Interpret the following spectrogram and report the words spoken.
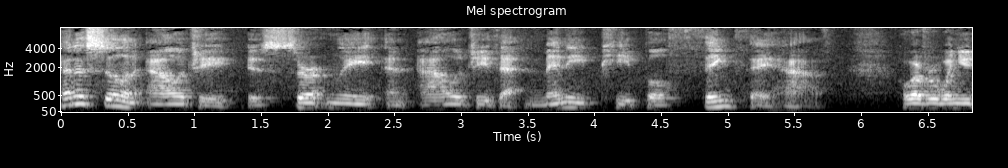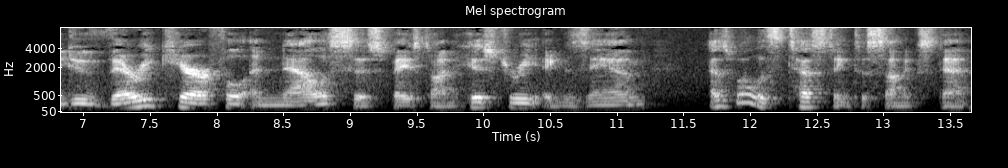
Penicillin allergy is certainly an allergy that many people think they have. However, when you do very careful analysis based on history, exam, as well as testing to some extent,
